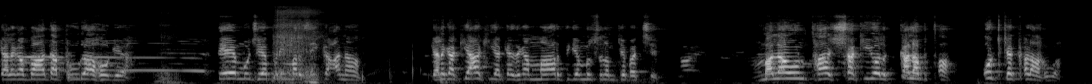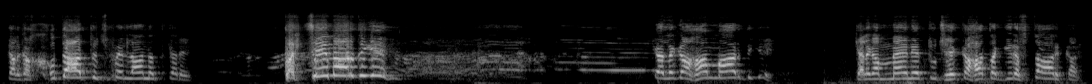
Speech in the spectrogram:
क्या लगा, वादा पूरा हो गया। दे मुझे अपनी मर्ज़ी का अनाम। क्या लगा, क्या किया? क्या लगा, मार दिए मुस्लिम के बच्चे। मलाउन था शकील कलब था, उठ के खड़ा हुआ। क्या लगा, खुदा तुझ पे लानत करे। बच्चे मार दिए। क्या लगा हाँ मार दिए। क्या लगा, मैंने तुझे कहा था, गिरफ़्तार कर।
